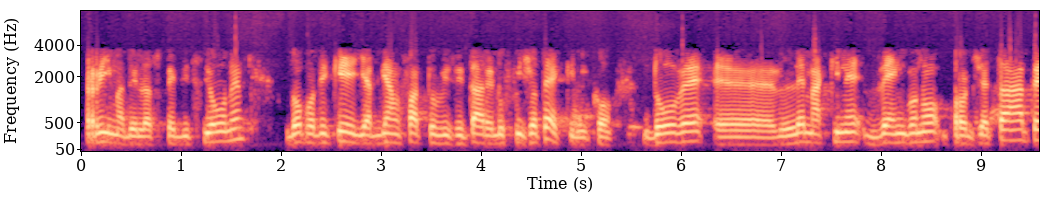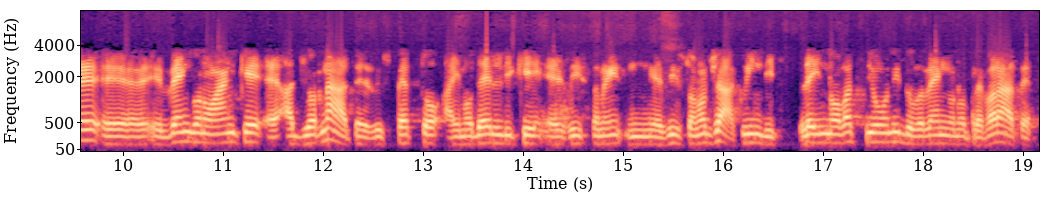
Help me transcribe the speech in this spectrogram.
prima della spedizione, dopodiché gli abbiamo fatto visitare l'ufficio tecnico dove eh, le macchine vengono progettate eh, e vengono anche eh, aggiornate rispetto ai modelli che esistono, esistono già, quindi le innovazioni dove vengono preparate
